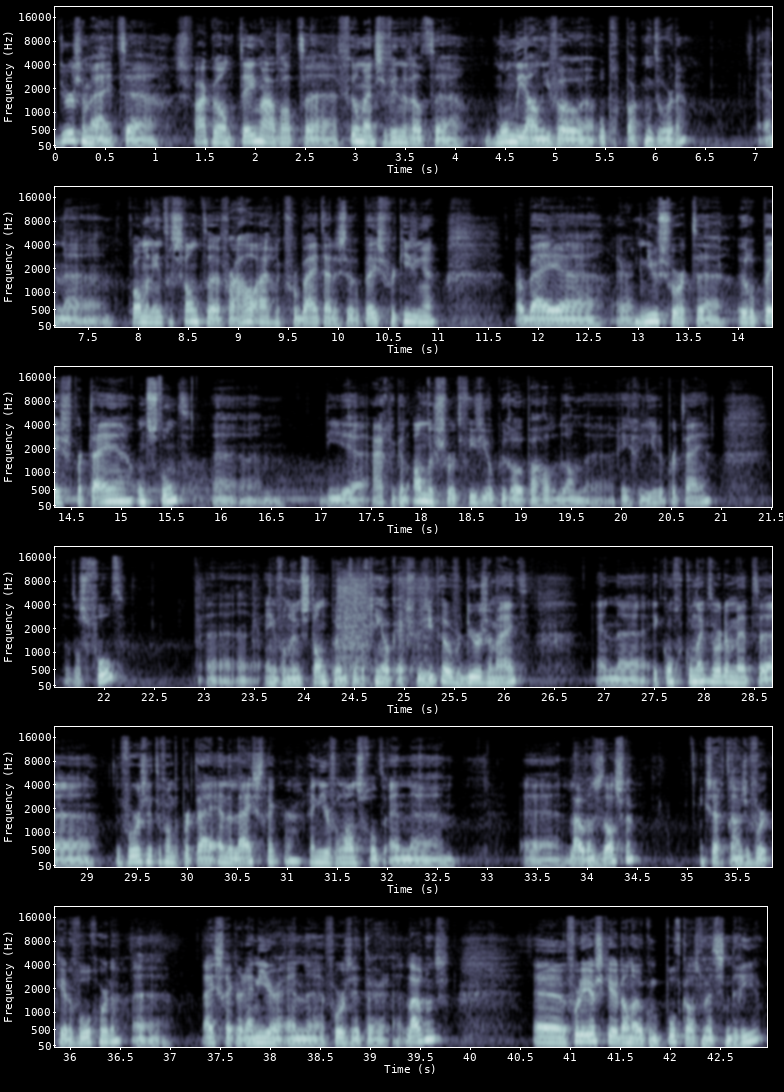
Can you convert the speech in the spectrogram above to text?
Duurzaamheid uh, is vaak wel een thema wat uh, veel mensen vinden dat uh, op mondiaal niveau opgepakt moet worden. En er kwam een interessant verhaal eigenlijk voorbij tijdens de Europese verkiezingen. Waarbij er een nieuw soort Europese partijen ontstond. die eigenlijk een ander soort visie op Europa hadden dan de reguliere partijen. Dat was Volt. een van hun standpunten dat ging ook expliciet over duurzaamheid. En uh, ik kon geconnect worden met uh, de voorzitter van de partij en de lijsttrekker, Renier van Landschot en uh, Laurens Dassen. Ik zeg trouwens de verkeerde volgorde. lijsttrekker Renier en voorzitter Laurens. voor de eerste keer dan ook een podcast met z'n drieën.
